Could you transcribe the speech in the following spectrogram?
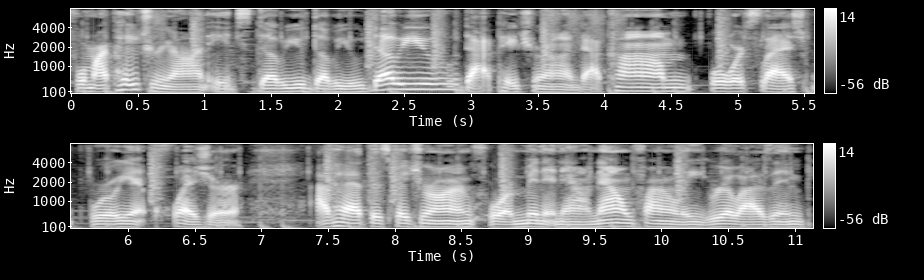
for my Patreon, it's www.patreon.com forward slash brilliant pleazure. I've had this Patreon for a minute now. Now I'm finally realizing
